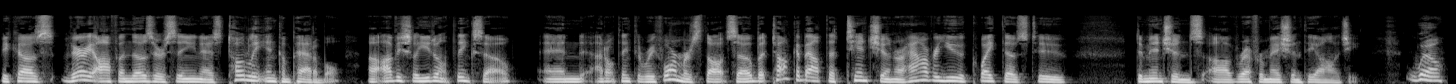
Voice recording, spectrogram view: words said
because very often those are seen as totally incompatible. Uh, obviously, you don't think so, and I don't think the reformers thought so. But talk about the tension, or however you equate those two dimensions of Reformation theology. Well,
